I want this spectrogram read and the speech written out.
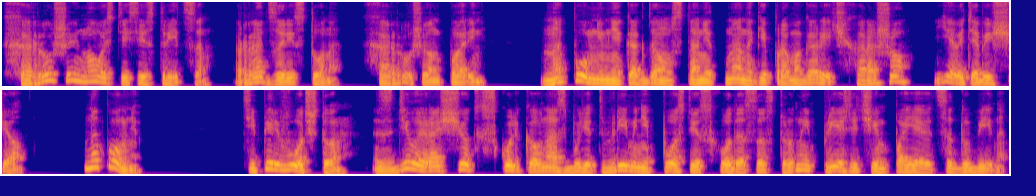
Хорошие новости, сестрица. Рад за Ристона. Хороший он парень. Напомни мне, когда он встанет на ноги про Магарыч, хорошо? Я ведь обещал. Напомню. Теперь вот что. Сделай расчет, сколько у нас будет времени после схода со струны, прежде чем появится дубина.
